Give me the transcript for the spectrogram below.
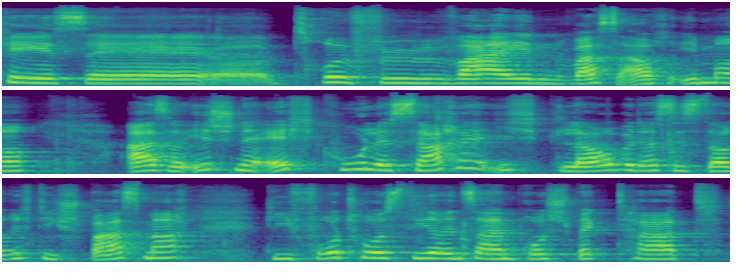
Käse, äh, Trüffel, Wein, was auch immer. Also ist eine echt coole Sache. Ich glaube, dass es da richtig Spaß macht. Die Fotos, die er in seinem Prospekt hat,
